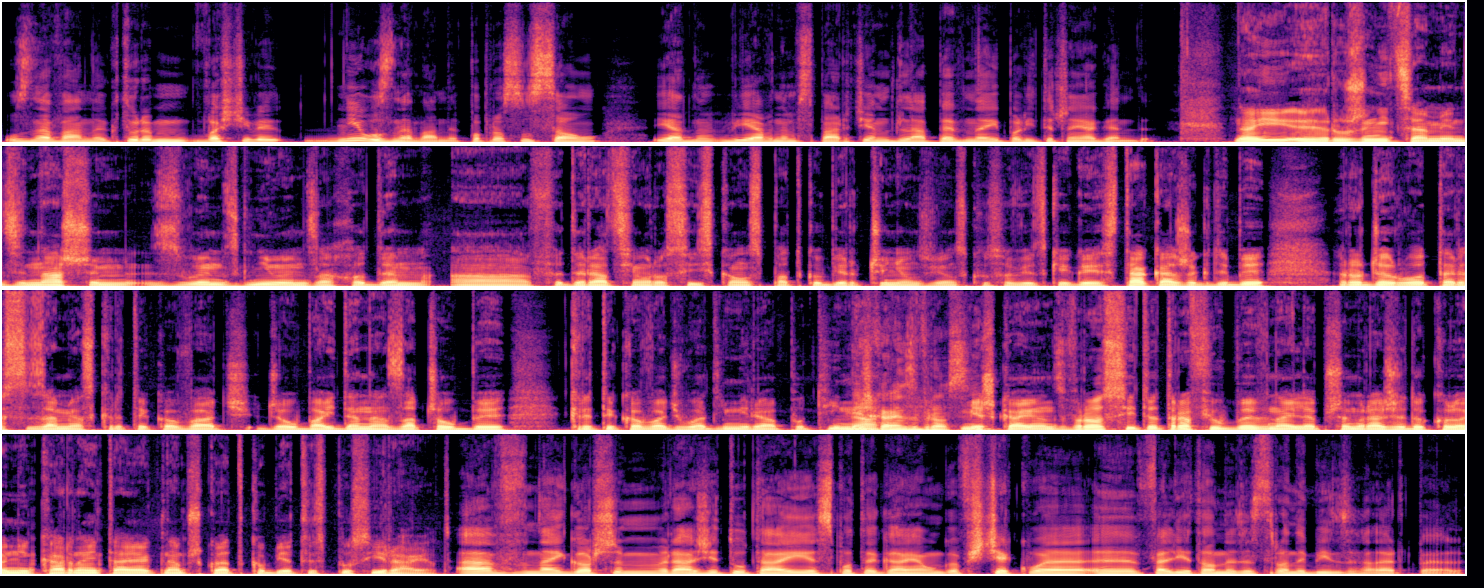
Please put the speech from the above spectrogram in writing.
uznawane, które właściwie nie uznawane, po prostu są jawnym wsparciem dla pewnej politycznej agendy. No i y, różnica między naszym złym, zgniłym Zachodem, a Federacją Rosyjską, spadkobierczynią Związku Sowieckiego jest taka, że gdyby Roger Waters zamiast krytykować Joe Bidena, zacząłby krytykować Władimira Putina, mieszkając w Rosji, mieszkając w Rosji to trafiłby w najlepszym razie do kolonii karnej, tak jak na przykład kobiety z Pussy Riot. A w najgorszym razie tutaj spotykają go wściekłe wściekłe y, felietony ze strony biznesalert.pl.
